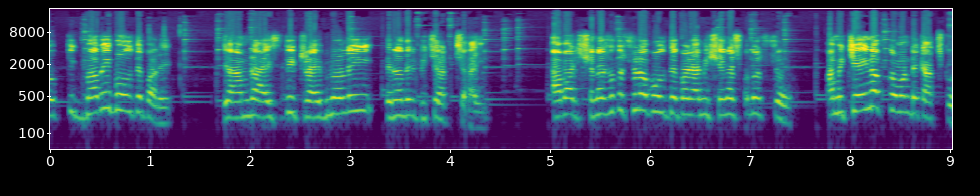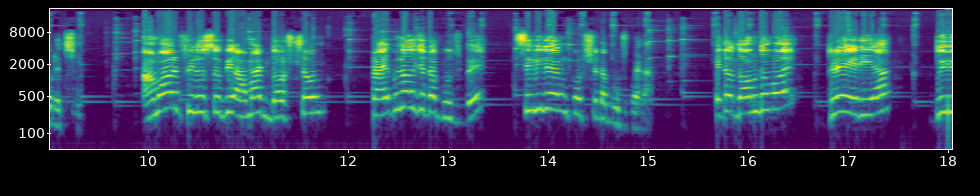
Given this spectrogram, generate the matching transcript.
যৌক্তিকভাবেই বলতে পারে যে আমরা আইসিডি ট্রাইব্যুনালেই এনাদের বিচার চাই। আবার সেনা সদস্যরা বলতে পারে আমি সেনা সদস্য আমি চেইন অফ কমান্ডে কাজ করেছি। আমার ফিলোসফি আমার দর্শন ট্রাইব্যুনাল যেটা বুঝবে সিভিলিয়ান কোর্ট সেটা বুঝবে না। এটা দ্বন্দ্বময় গ্রে এরিয়া দুই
